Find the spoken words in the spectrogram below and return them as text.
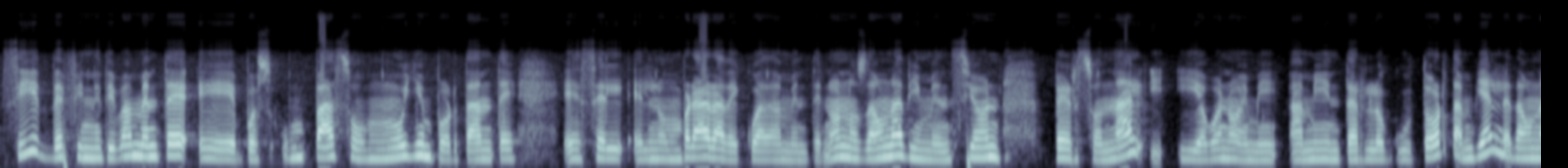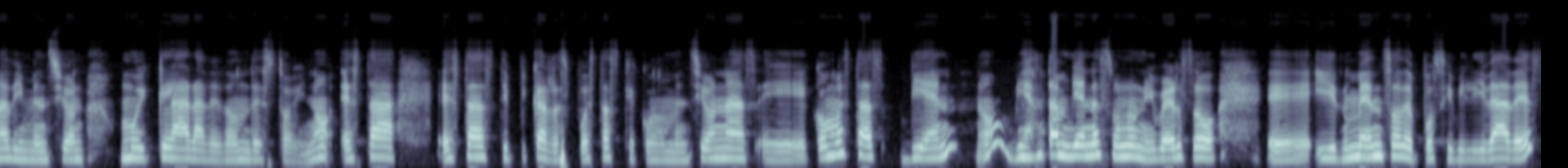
Sí, definitivamente, eh, pues un paso muy importante es el, nombrar adecuadamente, ¿no? Nos da una dimensión personal y, bueno, a mi, interlocutor también le da una dimensión muy clara de dónde estoy, ¿no? Esta, estas típicas respuestas que como mencionas, eh, ¿cómo estás? Bien, ¿no? Bien también es un universo eh, inmenso de posibilidades,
